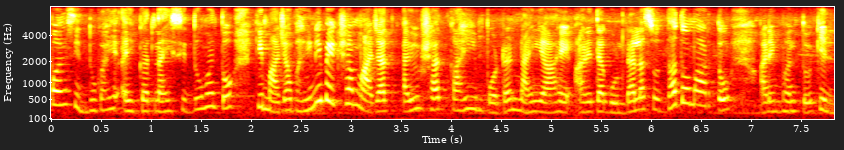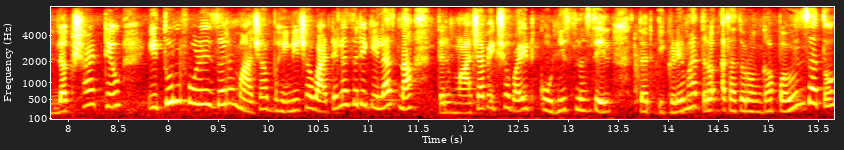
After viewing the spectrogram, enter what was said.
पण सिद्धू काही ऐकत नाही. सिद्धू म्हणतो की माझ्या बहिणीपेक्षा माझ्यात आयुष्यात काही इम्पॉर्टंट नाही आहे. आणि त्या गुंडाला सुद्धा तो मारतो आणि म्हणतो की लक्षात ठेव इथून पुढे जर माझ्या बहिणीच्या वाटेला जरी गेलास ना तर माझ्यापेक्षा वाईट कोणीच नसेल. तर इकडे मात्र आता तो रंगा पळून जातो.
